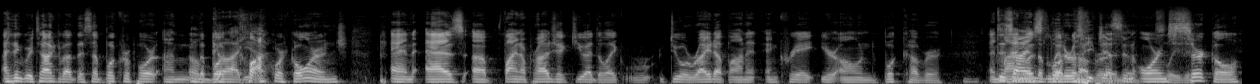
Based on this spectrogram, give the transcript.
I think we talked about this, a book report on Oh, the book God, yeah. Clockwork Orange and as a final project you had to like r- do a write up on it and create your own book cover. And mine was literally just an orange circle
